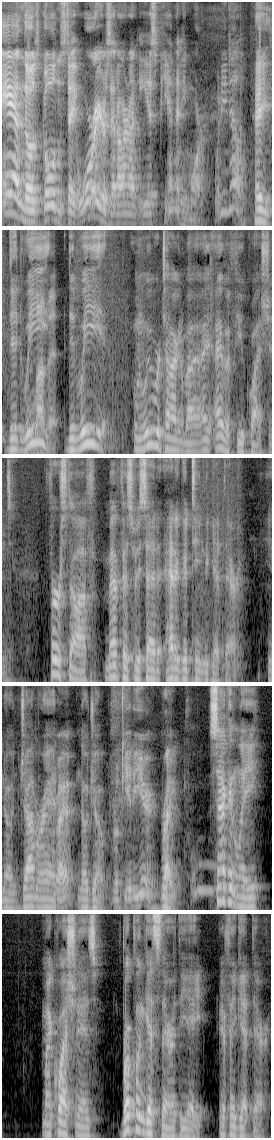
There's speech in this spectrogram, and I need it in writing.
and those Golden State Warriors that aren't on ESPN anymore. What do you know? Hey, did we? Love it. Did we? When we were talking about, I, I have a few questions. First off, Memphis, we said had a good team to get there. You know, Ja Morant, Right. no joke. Rookie of the year. Right. Secondly, my question is, Brooklyn gets there at the eight if they get there.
